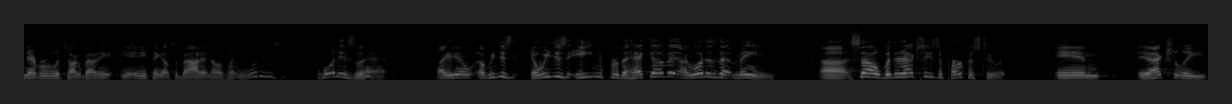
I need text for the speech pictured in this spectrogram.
never would talk about any, anything else about it. And I was like, what is what is that? Like, you know, are we just are we just eating for the heck of it? Like, what does that mean? Uh, so, but there actually is a purpose to it, and it actually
